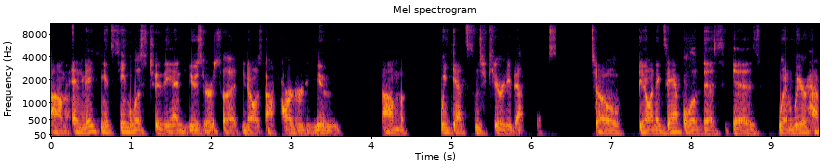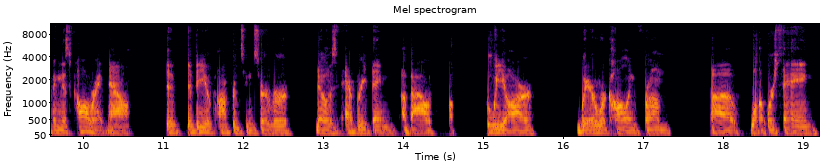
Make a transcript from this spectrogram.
um, and making it seamless to the end user so that, you know, it's not harder to use, um, we get some security benefits. So, you know, an example of this is when we're having this call right now, the, the video conferencing server knows everything about who we are, where we're calling from, uh, what we're saying,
